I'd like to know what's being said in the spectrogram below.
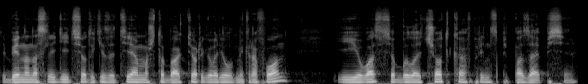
тебе надо следить все-таки за тем, чтобы актер говорил в микрофон, и у вас все было четко, в принципе, по записи.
